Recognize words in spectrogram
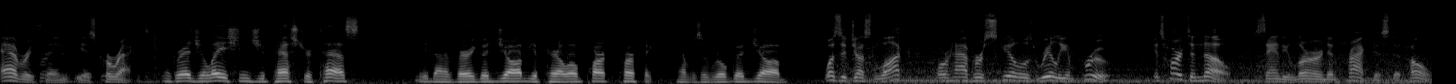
everything is correct. Congratulations, you passed your test. You've done a very good job. You parallel parked perfect. That was a real good job. Was it just luck, or have her skills really improved? It's hard to know. Sandy learned and practiced at home.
